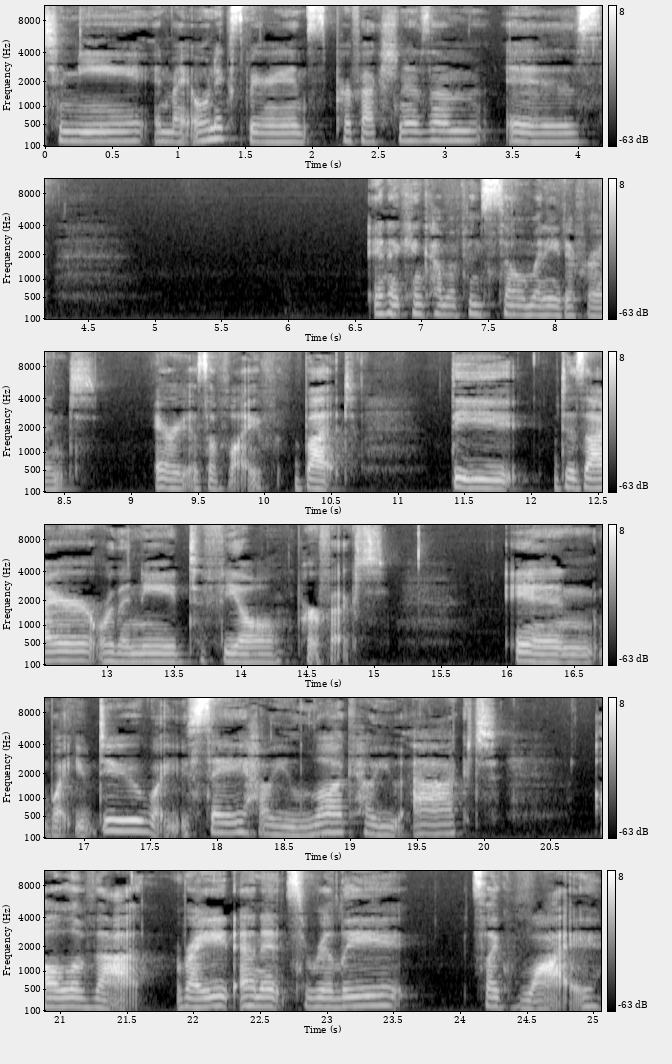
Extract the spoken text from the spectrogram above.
to me, in my own experience, perfectionism is, and it can come up in so many different areas of life, but the desire or the need to feel perfect in what you do, what you say, how you look, how you act, all of that, right? And it's really, it's like, why?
